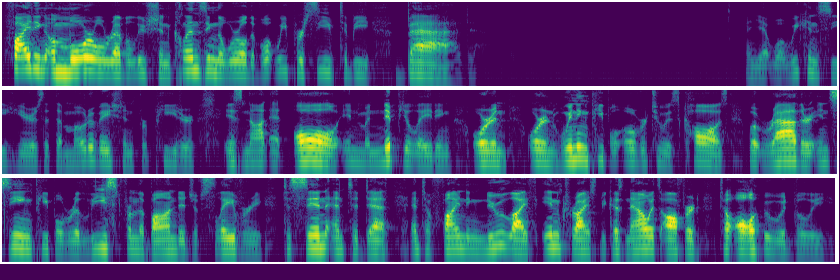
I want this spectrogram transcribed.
fighting a moral revolution, cleansing the world of what we perceive to be bad. And yet, what we can see here is that the motivation for Peter is not at all in manipulating or in, or in winning people over to his cause, but rather in seeing people released from the bondage of slavery to sin and to death and to finding new life in Christ because now it's offered to all who would believe.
